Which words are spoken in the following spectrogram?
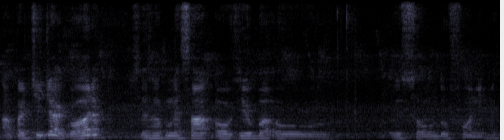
a partir de agora, vocês vão começar a ouvir o, o, o som do fone, né?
